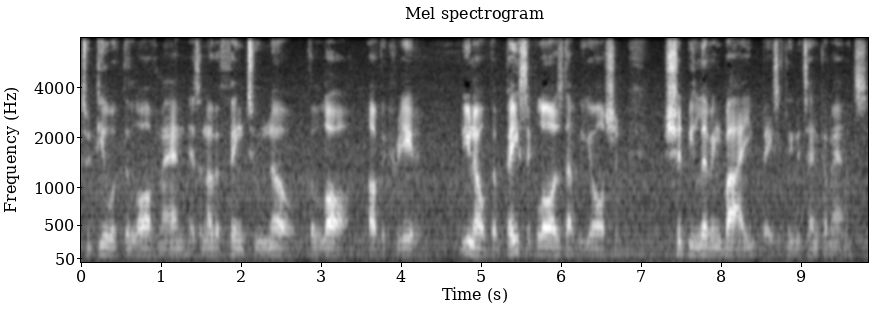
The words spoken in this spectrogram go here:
to deal with the law of man it's another thing to know the law of the creator. You know the basic laws that we all should should be living by basically the 10 commandments.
